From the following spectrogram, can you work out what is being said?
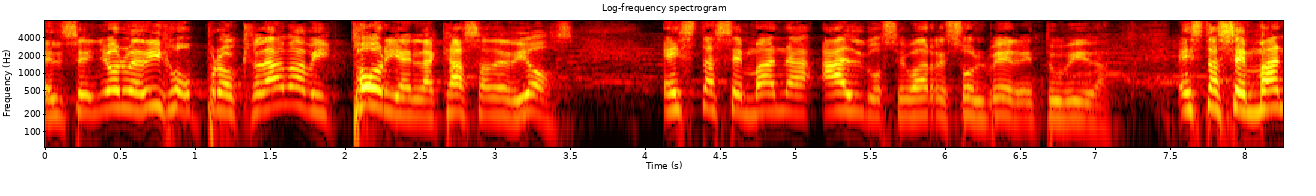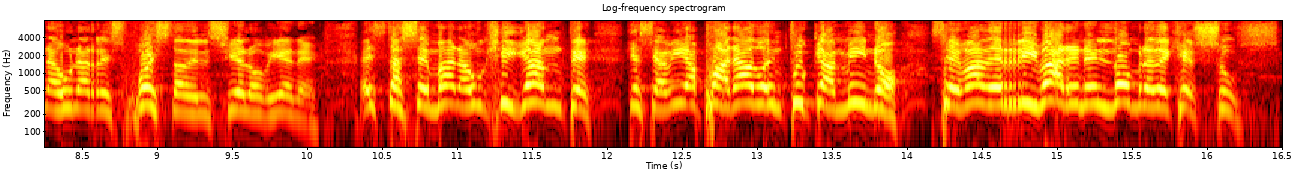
El Señor me dijo, proclama victoria en la casa de Dios. Esta semana algo se va a resolver en tu vida. Esta semana una respuesta del cielo viene. Esta semana un gigante que se había parado en tu camino se va a derribar en el nombre de Jesús.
